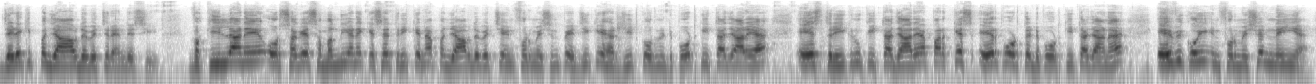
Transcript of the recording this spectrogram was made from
ਜਿਹੜੇ ਕਿ ਪੰਜਾਬ ਦੇ ਵਿੱਚ ਰਹਿੰਦੇ ਸੀ। ਵਕੀਲਾਂ ਨੇ ਔਰ ਸਗੇ ਸੰਬੰਧੀਆਂ ਨੇ ਕਿਸੇ ਤਰੀਕੇ ਨਾਲ ਪੰਜਾਬ ਦੇ ਵਿੱਚ ਇਨਫੋਰਮੇਸ਼ਨ ਭੇਜੀ ਕਿ ਹਰਜੀਤ ਕੌਰ ਨੂੰ ਡਿਪੋਰਟ ਕੀਤਾ ਜਾ ਰਿਹਾ ਹੈ। ਇਸ ਤਰੀਕ ਨੂੰ ਕੀਤਾ ਜਾ ਰਿਹਾ, ਪਰ ਕਿਸ 에ਅਰਪੋਰਟ ਤੇ ਡਿਪੋਰਟ ਕੀਤਾ ਜਾਣਾ ਹੈ, ਇਹ ਵੀ ਕੋਈ ਇਨਫੋਰਮੇਸ਼ਨ ਨਹੀਂ ਹੈ।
